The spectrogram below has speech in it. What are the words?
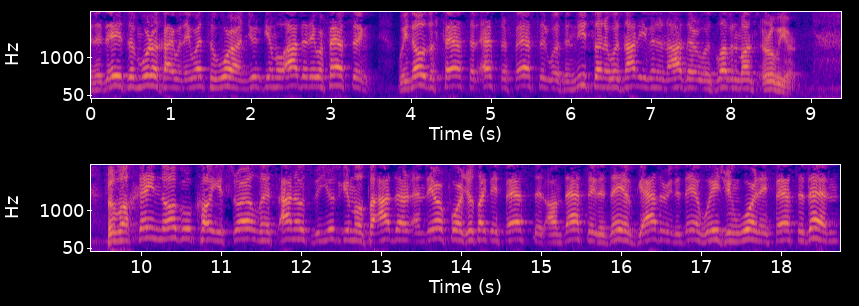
in the days of Mordechai, when they went to war on Yud Gimel Adar, they were fasting. We know the fast that Esther fasted was in Nisan. It was not even in Adar. It was 11 months earlier. And therefore, just like they fasted on that day, the day of gathering, the day of waging war, they fasted then.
